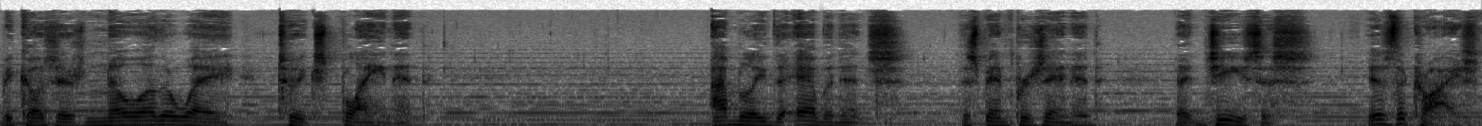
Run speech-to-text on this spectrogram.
because there's no other way to explain it. I believe the evidence that's been presented that Jesus is the Christ,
